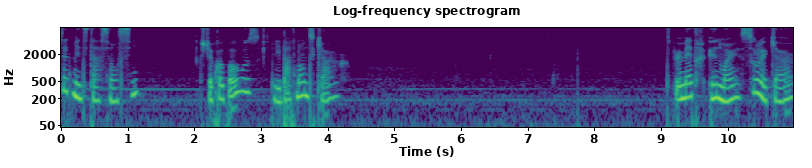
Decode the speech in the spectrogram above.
cette méditation-ci, je te propose les battements du cœur. Tu peux mettre une main sur le cœur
